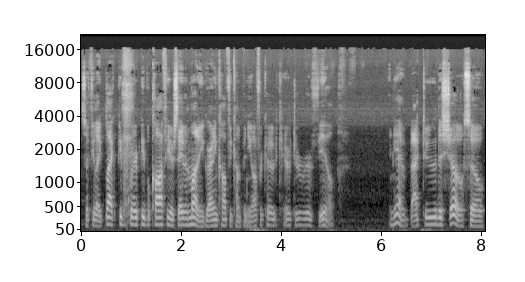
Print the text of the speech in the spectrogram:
So if you like black people, queer people coffee, or saving money, Grinding Coffee Company, offer code character reveal. And yeah, back to the show. So,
